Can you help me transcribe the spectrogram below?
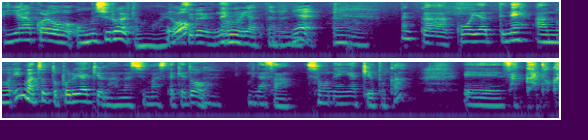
いやこれ面白いと思うよ。面白いよね。うん、やったらね、うん。なんかこうやってねあの今ちょっとプロ野球の話しましたけど、うん。皆さん少年野球とか、えーサッカーとか、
